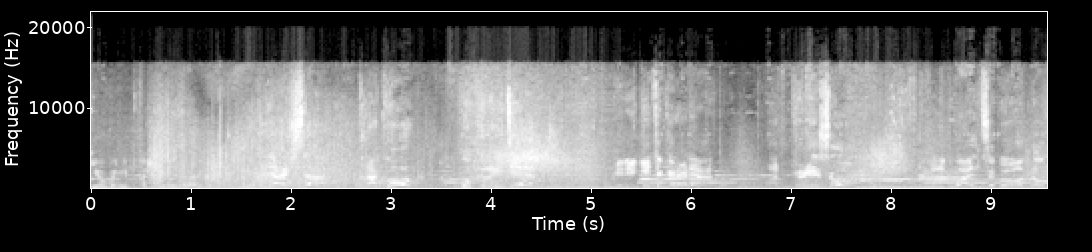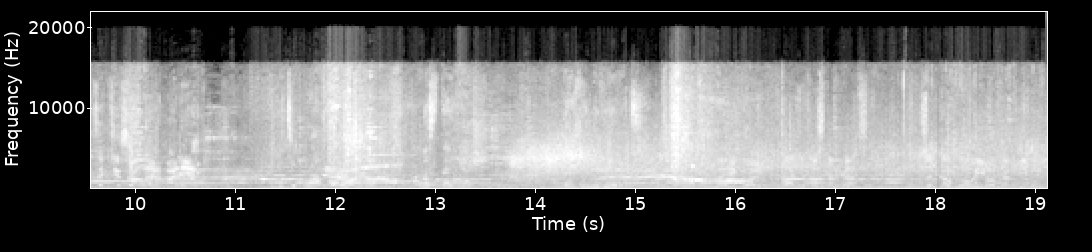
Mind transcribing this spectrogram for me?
Йобані пташки лізали. Прячься! Дракон! В укрытие! Берегите короля! Под крышу! По пальцы бы отдал за тяжелый арбалет! А ведь и правда, дракон. Настоящий. Даже не верится. Старикой, хватит восторгаться. Заколдуй его как-нибудь.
